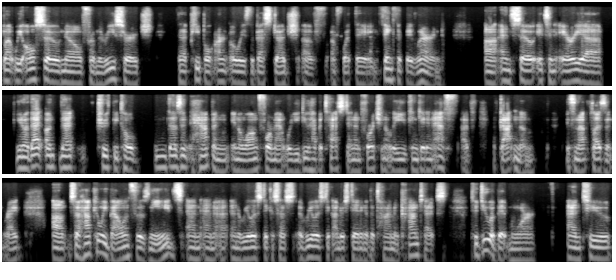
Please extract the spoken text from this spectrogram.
But we also know from the research that people aren't always the best judge of, of what they think that they learned. Uh, and so it's an area, you know, that, that truth be told doesn't happen in a long format where you do have a test and unfortunately you can get an F. I've, I've gotten them. It's not pleasant, right? Um, so how can we balance those needs and, and, uh, and a realistic assess, a realistic understanding of the time and context to do a bit more and to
